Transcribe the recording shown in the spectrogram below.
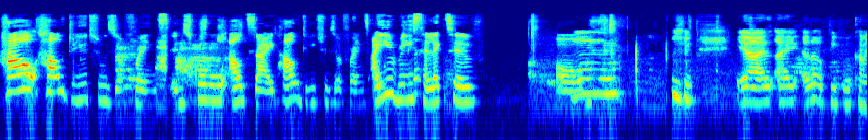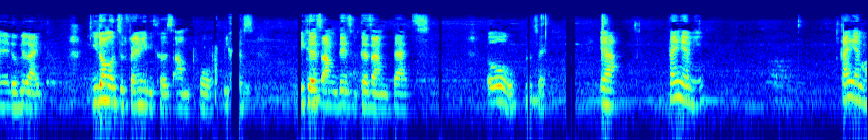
How how do you choose your friends in school, outside? How do you choose your friends? Are you really selective? Or Mm. yeah, I, I a lot of people come in and they'll be like, "You don't want to friend me because I'm poor, because because I'm this, because I'm that." Oh. Yeah, can you hear me? Can you hear me?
